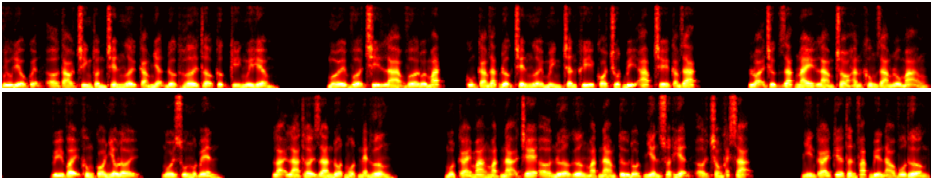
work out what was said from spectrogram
Vưu điều quyện ở tào chính thuần trên người cảm nhận được hơi thở cực kỳ nguy hiểm. Mới vừa chỉ là vừa đôi mắt, cũng cảm giác được trên người mình chân khí có chút bị áp chế cảm giác. Loại trực giác này làm cho hắn không dám lô mãng. Vì vậy không có nhiều lời, ngồi xuống một bên. Lại là thời gian đốt một nén hương. Một cái mang mặt nạ che ở nửa gương mặt nam tử đột nhiên xuất hiện ở trong khách sạn. Nhìn cái kia thân pháp biến ảo vô thường,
